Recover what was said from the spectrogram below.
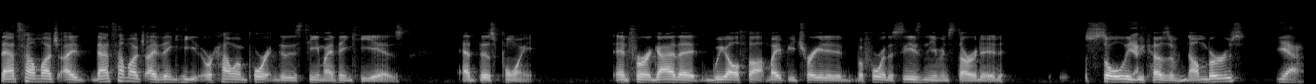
That's how much I that's how much I think he or how important to this team I think he is at this point. And for a guy that we all thought might be traded before the season even started solely Yeah. because of numbers, Yeah.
